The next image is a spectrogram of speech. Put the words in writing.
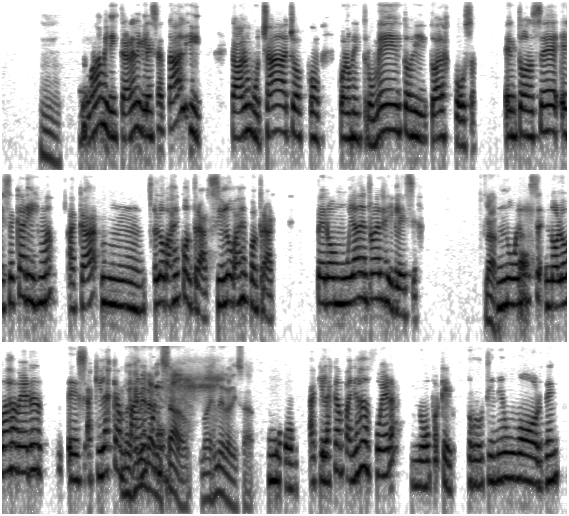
Mm. Vamos a ministrar en la iglesia tal y estaban los muchachos con, con los instrumentos y todas las cosas. Entonces, ese carisma acá mmm, lo vas a encontrar, sí lo vas a encontrar, pero muy adentro de las iglesias. Claro. No, es, no lo vas a ver es, aquí las campañas. No es generalizado, no es generalizado. No, aquí las campañas afuera, no, porque todo tiene un orden.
